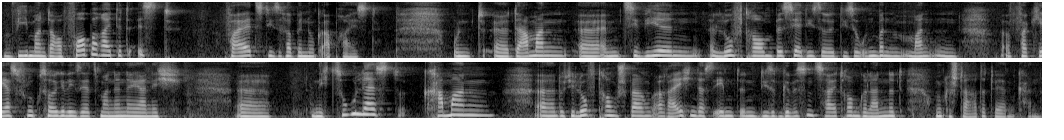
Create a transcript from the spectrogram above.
wie man darauf vorbereitet ist, falls diese Verbindung abreißt. Und äh, da man äh, im zivilen Luftraum bisher diese, diese unbemannten äh, Verkehrsflugzeuge, wie sie jetzt mal nennen, ja nicht, äh, nicht zulässt, kann man äh, durch die Luftraumsperrung erreichen, dass eben in diesem gewissen Zeitraum gelandet und gestartet werden kann.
